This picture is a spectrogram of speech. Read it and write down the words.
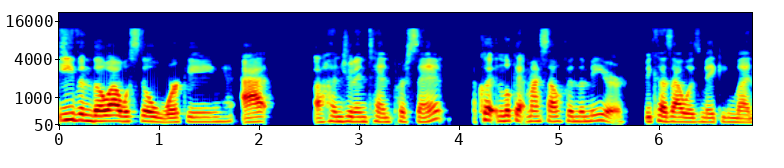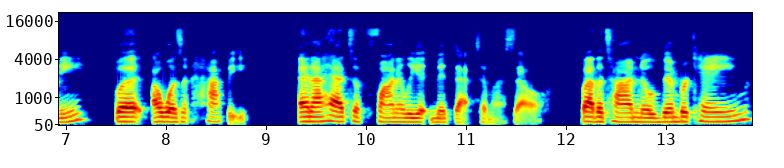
Even though I was still working at 110%, I couldn't look at myself in the mirror because I was making money, but I wasn't happy. And I had to finally admit that to myself. By the time November came,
